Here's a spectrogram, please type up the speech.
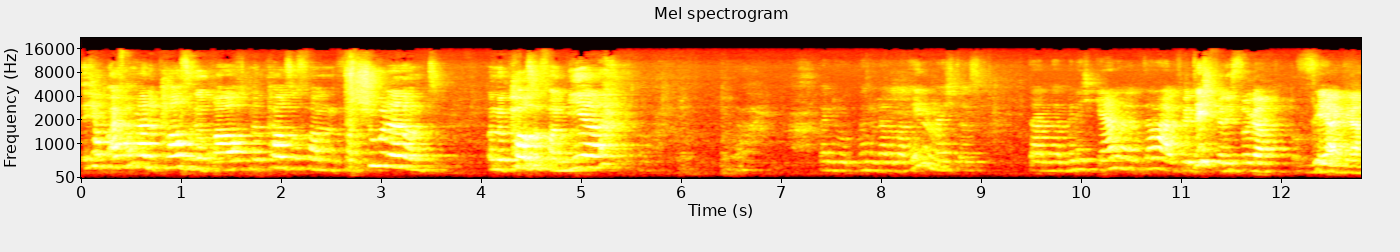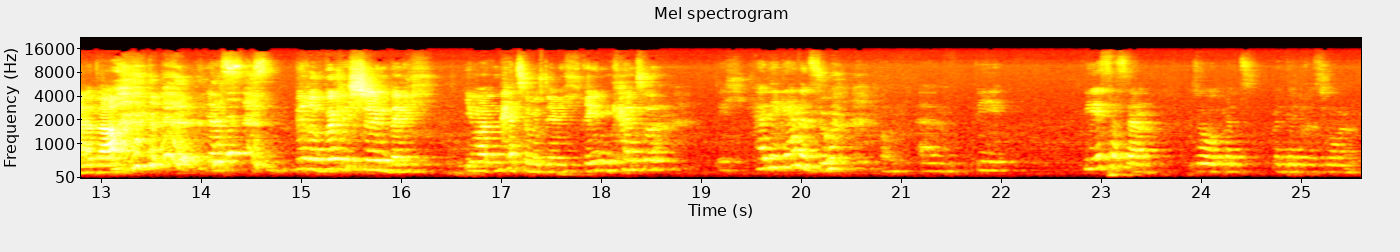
ich hab einfach mal eine Pause gebraucht. Eine Pause von, von Schule und, und eine Pause von mir. Wenn du, wenn du darüber reden möchtest, dann, dann bin ich gerne da. Für dich bin ich sogar sehr gerne da. Ja, es wäre wirklich schön, wenn ich jemanden hätte, mit dem ich reden könnte. Ich höre dir gerne zu. Ähm, wie, wie ist das denn so mit, mit Depressionen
